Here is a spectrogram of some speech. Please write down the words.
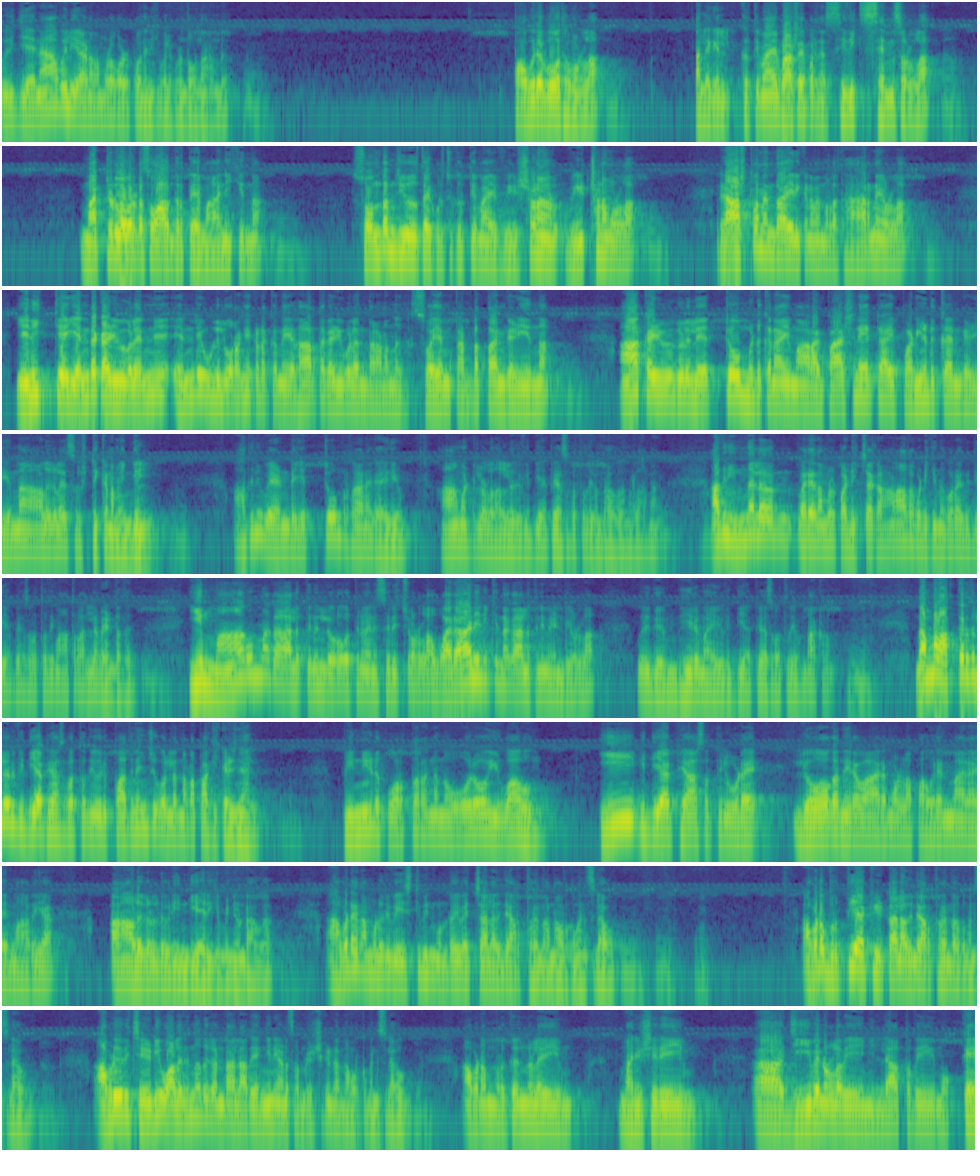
ഒരു ജനാവലിയാണ് നമ്മുടെ കുഴപ്പമെന്ന് എനിക്ക് പലപ്പോഴും തോന്നാറുണ്ട്. പൗരബോധമുള്ള അല്ലെങ്കിൽ കൃത്യമായ ഭാഷയെ പറഞ്ഞ സിവിക് സെൻസുള്ള മറ്റുള്ളവരുടെ സ്വാതന്ത്ര്യത്തെ മാനിക്കുന്ന സ്വന്തം ജീവിതത്തെക്കുറിച്ച് കൃത്യമായ വീക്ഷണ വീക്ഷണമുള്ള രാഷ്ട്രം എന്തായിരിക്കണം എന്നുള്ള ധാരണയുള്ള എനിക്ക് എന്റെ കഴിവുകൾ എന്നെ എന്റെ ഉള്ളിൽ ഉറങ്ങിക്കിടക്കുന്ന യഥാർത്ഥ കഴിവുകൾ എന്താണെന്ന് സ്വയം കണ്ടെത്താൻ കഴിയുന്ന ആ കഴിവുകളിൽ ഏറ്റവും മിടുക്കനായി മാറാൻ പാഷനേറ്റായി പണിയെടുക്കാൻ കഴിയുന്ന ആളുകളെ സൃഷ്ടിക്കണമെങ്കിൽ അതിനു വേണ്ട ഏറ്റവും പ്രധാന കാര്യം ആ മട്ടിലുള്ള നല്ലൊരു വിദ്യാഭ്യാസ പദ്ധതി ഉണ്ടാവുക എന്നുള്ളതാണ്. അതിന് ഇന്നലെ വരെ നമ്മൾ പഠിച്ച കാണാതെ പഠിക്കുന്ന കുറേ വിദ്യാഭ്യാസ പദ്ധതി മാത്രമല്ല വേണ്ടത്. ഈ മാറുന്ന കാലത്തിനും ലോകത്തിനും അനുസരിച്ചുള്ള വരാനിരിക്കുന്ന കാലത്തിനു വേണ്ടിയുള്ള ഒരു ഗംഭീരമായ ഒരു വിദ്യാഭ്യാസ പദ്ധതി ഉണ്ടാക്കണം. നമ്മൾ അത്തരത്തിലൊരു വിദ്യാഭ്യാസ പദ്ധതി ഒരു പതിനഞ്ച് കൊല്ലം നടപ്പാക്കി കഴിഞ്ഞാൽ പിന്നീട് പുറത്തിറങ്ങുന്ന ഓരോ യുവാവും ഈ വിദ്യാഭ്യാസത്തിലൂടെ ലോക നിലവാരമുള്ള പൗരന്മാരായി മാറിയ ആളുകളുടെ ഒരു ഇന്ത്യ ആയിരിക്കും പിന്നെ ഉണ്ടാവുക അവിടെ നമ്മളൊരു വേസ്റ്റ് ബിൻ കൊണ്ടുപോയി വെച്ചാൽ അതിന്റെ അർത്ഥം എന്താണെന്ന് അവർക്ക് മനസ്സിലാവും. അവിടെ വൃത്തിയാക്കിയിട്ടാൽ അതിന്റെ അർത്ഥം എന്താ അത് മനസ്സിലാവും. അവിടെ ഒരു ചെടി വളരുന്നത് കണ്ടാൽ അത് എങ്ങനെയാണ് സംരക്ഷിക്കേണ്ടതെന്ന് അവർക്ക് മനസ്സിലാവും. അവിടെ മൃഗങ്ങളെയും മനുഷ്യരെയും ജീവനുള്ളവയും ഇല്ലാത്തവയും ഒക്കെ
